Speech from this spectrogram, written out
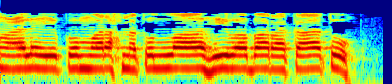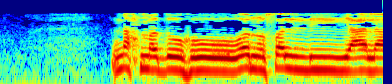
علیکم ورحمۃ اللہ وبرکاتہ۔ نحمده ونصلي على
